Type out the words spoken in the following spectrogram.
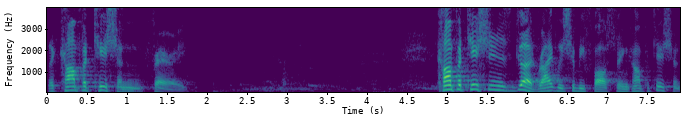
The competition fairy. Competition is good, right? We should be fostering competition.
